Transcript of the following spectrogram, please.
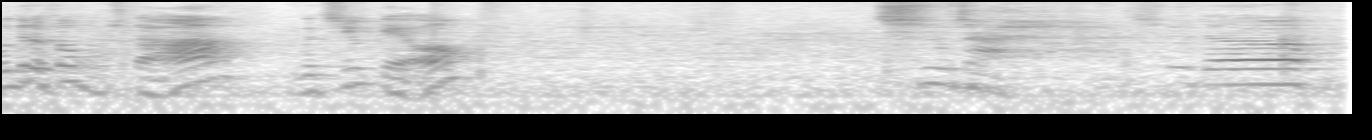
그대로 써봅시다. 이거 지울게요. 치우자. 치우자.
